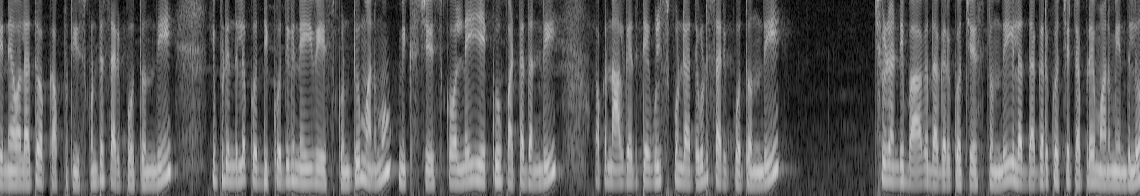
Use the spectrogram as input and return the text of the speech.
తినే వాళ్ళైతే ఒక కప్పు తీసుకుంటే సరిపోతుంది. ఇప్పుడు ఇందులో కొద్ది కొద్దిగా నెయ్యి వేసుకుంటూ మనము మిక్స్ చేసుకోవాలి. నెయ్యి ఎక్కువ పట్టదండి. ఒక నాలుగైదు టేబుల్ స్పూన్లు అయితే కూడా సరిపోతుంది. చూడండి బాగా దగ్గరకు వచ్చేస్తుంది. ఇలా దగ్గరకు వచ్చేటప్పుడే మనం ఇందులో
